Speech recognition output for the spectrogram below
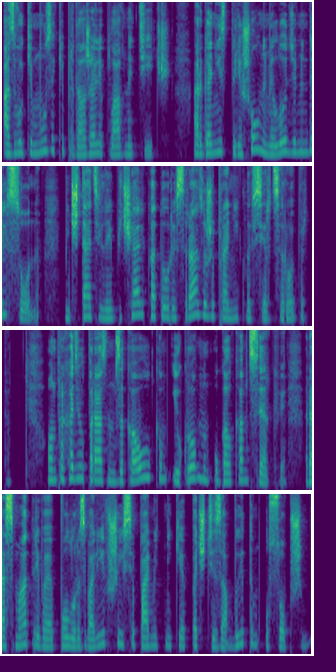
а звуки музыки продолжали плавно течь. Органист перешел на мелодию Мендельсона, мечтательная печаль которой сразу же проникла в сердце Роберта. Он проходил по разным закоулкам и укромным уголкам церкви, рассматривая полуразвалившиеся памятники почти забытым усопшим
